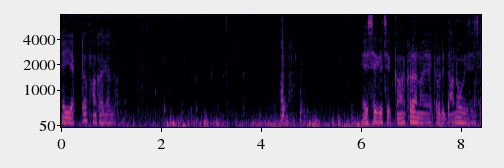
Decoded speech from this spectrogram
এই একটা ফাঁকা গেল। এসে গেছে কাঁকড়া নয় একেবারে দানব এসেছে।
